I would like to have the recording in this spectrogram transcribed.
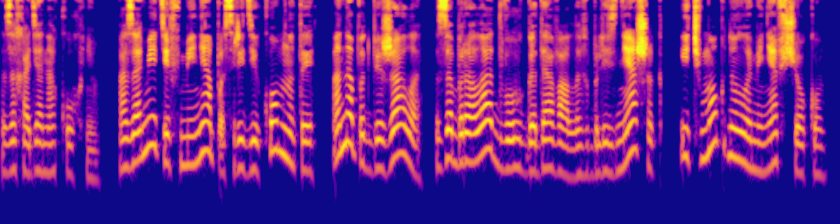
заходя на кухню. А заметив меня посреди комнаты, она подбежала, забрала двухгодовалых близняшек и чмокнула меня в щеку.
